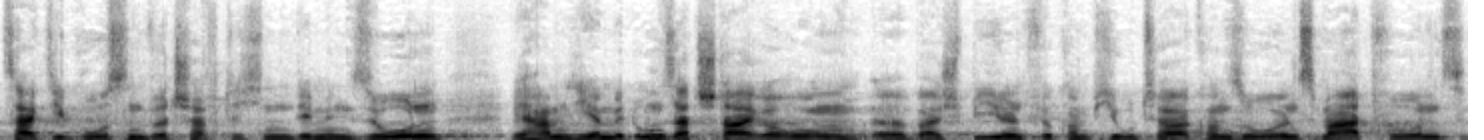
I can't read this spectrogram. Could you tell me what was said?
zeigt die großen wirtschaftlichen Dimensionen. Wir haben hier mit Umsatzsteigerungen äh, bei Spielen für Computer, Konsolen, Smartphones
